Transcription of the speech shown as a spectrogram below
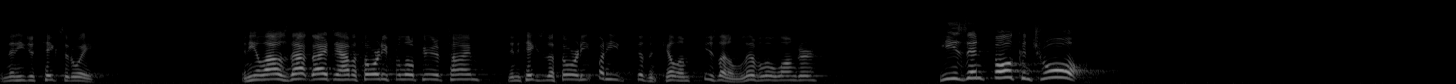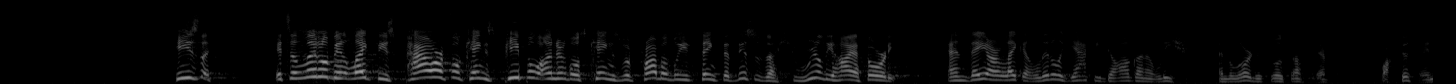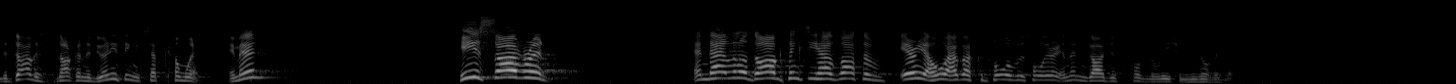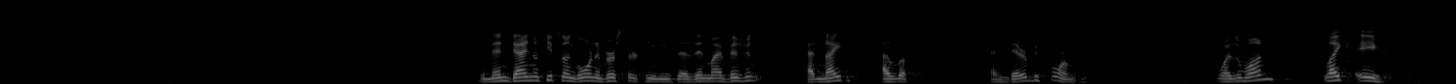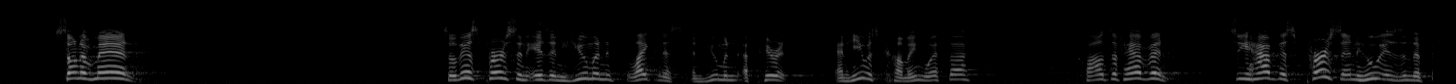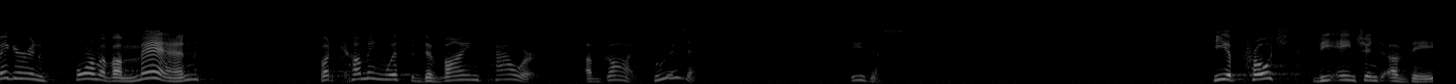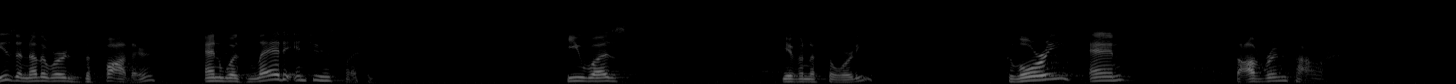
and then he just takes it away. And he allows that guy to have authority for a little period of time, then he takes his authority, but he doesn't kill him. He just let him live a little longer. He's in full control. He's it's a little bit like these powerful kings. People under those kings would probably think that this is a really high authority. And they are like a little yappy dog on a leash. And the Lord just goes, oh, whatever, walks this way. And the dog is not going to do anything except come with. Amen? He's sovereign. And that little dog thinks he has lots of area. Oh, I've got control over this whole area. And then God just pulls the leash and he's over here. And then Daniel keeps on going in verse 13. He says, In my vision at night I looked, and there before me was one like a son of man. So this person is in human likeness and human appearance, and he was coming with the clouds of heaven. So you have this person who is in the figure and form of a man, but coming with divine power of God. Who is it? Jesus. He approached the Ancient of Days, in other words, the Father, and was led into his presence. He was given authority, glory, and sovereign power.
